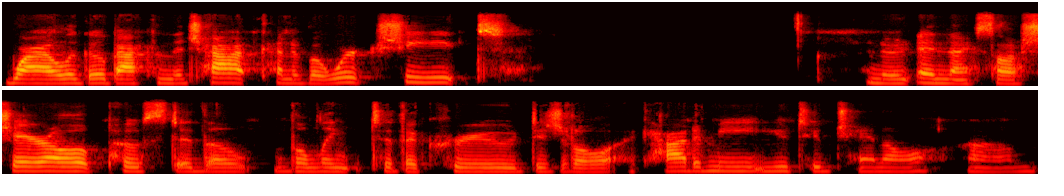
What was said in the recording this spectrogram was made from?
while ago back in the chat kind of a worksheet and I saw Cheryl posted the, the link to the Cru Digital Academy YouTube channel. Um,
